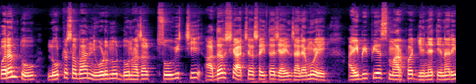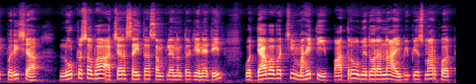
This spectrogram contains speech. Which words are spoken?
परंतु लोकसभा निवडणूक दोन हजार चोवीसची आदर्श आचारसंहिता जाहीर झाल्यामुळे आय बी पी एस मार्फत घेण्यात येणारी परीक्षा लोकसभा आचारसंहिता संपल्यानंतर घेण्यात येईल व त्याबाबतची माहिती पात्र उमेदवारांना आय बी पी एस मार्फत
